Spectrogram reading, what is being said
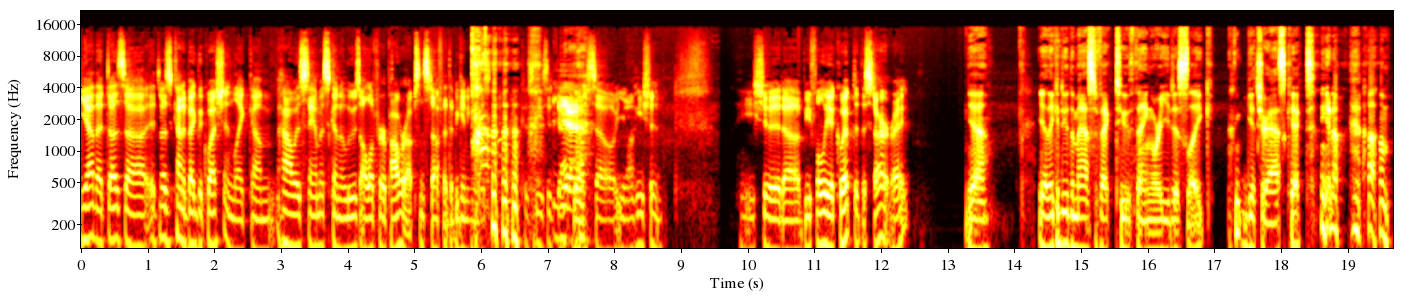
Yeah, that does. Uh, it does kind of beg the question, like, um, how is Samus going to lose all of her power ups and stuff at the beginning of this game? Because he's a Jedi, Yeah. so you know he should he should uh, be fully equipped at the start, right? Yeah. Yeah, they could do the Mass Effect 2 thing where you just like get your ass kicked, you know? Um,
